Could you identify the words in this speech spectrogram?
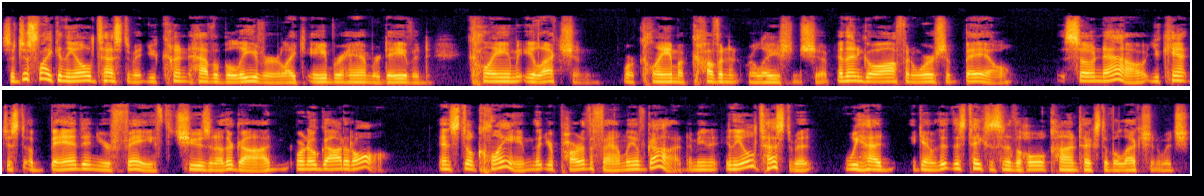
So just like in the Old Testament, you couldn't have a believer like Abraham or David claim election or claim a covenant relationship and then go off and worship Baal so now you can't just abandon your faith to choose another God or no God at all and still claim that you're part of the family of God. I mean, in the Old Testament, we had, again, this takes us into the whole context of election, which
